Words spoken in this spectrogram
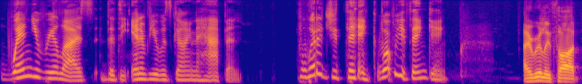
when you realized that the interview was going to happen, what did you think? What were you thinking? I really thought,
